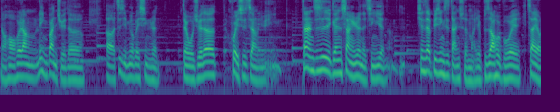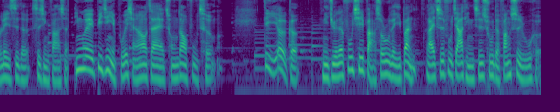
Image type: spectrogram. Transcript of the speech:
然后会让另一半觉得呃自己没有被信任。对我觉得会是这样的原因。当然这是跟上一任的经验啊。现在毕竟是单身嘛，也不知道会不会再有类似的事情发生，因为毕竟也不会想要再重蹈覆辙嘛。第二个，你觉得夫妻把收入的一半来支付家庭支出的方式如何？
